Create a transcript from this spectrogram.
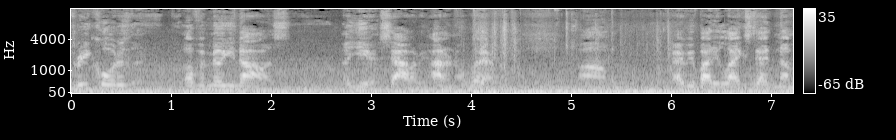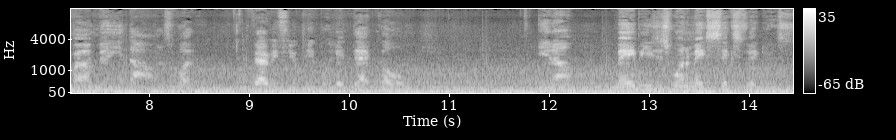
three quarters of a million dollars a year salary. I don't know, whatever. Um, everybody likes that number, a million dollars, but very few people hit that goal. You know, maybe you just want to make six figures.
